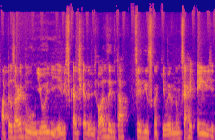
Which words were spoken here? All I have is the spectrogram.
Apesar do Yuri ele ficar de cadeira de rodas, ele tá feliz com aquilo, ele não se arrepende.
